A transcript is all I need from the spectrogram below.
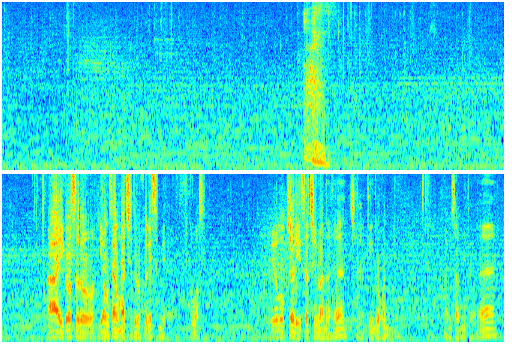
아, 이것으로 영상 마치도록 하겠습니다. 고맙습니다. 우여곡절이 있었지만은 잘 낀 것 같네요. 감사합니다.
